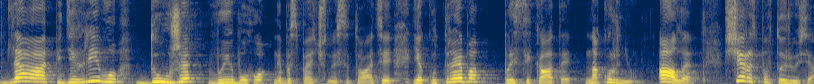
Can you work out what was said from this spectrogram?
для підігріву дуже вибухонебезпечної ситуації, яку треба присікати на корню. Але ще раз повторюся:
